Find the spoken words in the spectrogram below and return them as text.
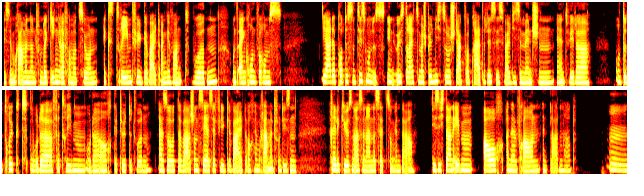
ist im Rahmen dann von der Gegenreformation extrem viel Gewalt angewandt worden. Und ein Grund, warum es ja, der Protestantismus in Österreich zum Beispiel nicht so stark verbreitet ist, ist, weil diese Menschen entweder unterdrückt oder vertrieben oder auch getötet wurden. Also da war schon sehr, sehr viel Gewalt auch im Rahmen von diesen religiösen Auseinandersetzungen da, die sich dann eben auch an den Frauen entladen hat. Mm.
